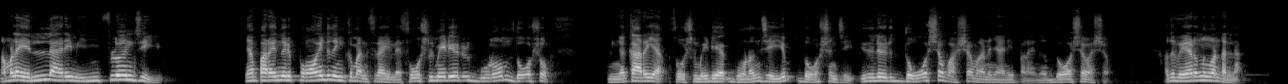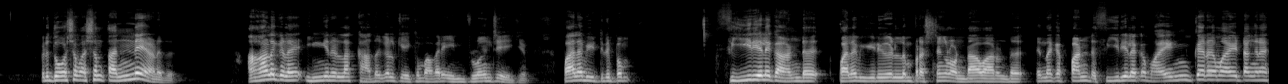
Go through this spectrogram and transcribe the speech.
നമ്മളെ എല്ലാവരെയും ഇൻഫ്ലുവൻസ് ചെയ്യും. ഞാൻ പറയുന്ന ഒരു പോയിന്റ് നിങ്ങൾക്ക് മനസ്സിലായില്ലേ? സോഷ്യൽ മീഡിയ ഒരു ഗുണവും ദോഷവും. നിങ്ങൾക്കറിയാം സോഷ്യൽ മീഡിയ ഗുണം ചെയ്യും ദോഷം ചെയ്യും. ഇതിന്റെ ഒരു ദോഷവശമാണ് ഞാൻ ഈ പറയുന്നത്. ദോഷവശം. അത് വേറൊന്നും കൊണ്ടല്ല. ഒരു ദോഷവശം തന്നെയാണിത്. ആളുകളെ ഇങ്ങനെയുള്ള കഥകൾ കേൾക്കുമ്പോൾ അവരെ ഇൻഫ്ലുവൻസ് ചെയ്യിക്കും. പല വീട്ടിലിപ്പം സീരിയൽ കണ്ട് പല വീടുകളിലും പ്രശ്നങ്ങൾ ഉണ്ടാവാറുണ്ട് എന്നൊക്കെ പണ്ട് സീരിയലൊക്കെ ഭയങ്കരമായിട്ട് അങ്ങനെ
